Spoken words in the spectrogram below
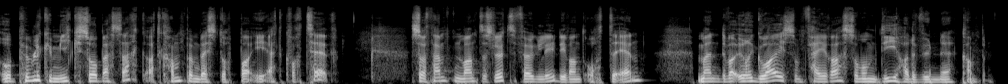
og publikum gikk så berserk at kampen ble stoppa i et kvarter. Southampton vant til slutt, selvfølgelig, de vant 8-1, men det var Uruguay som feira som om de hadde vunnet kampen.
